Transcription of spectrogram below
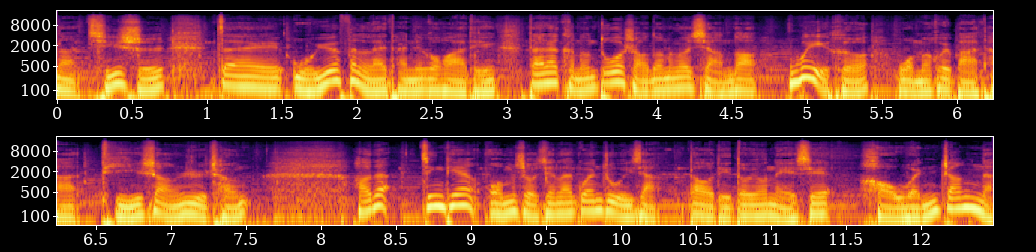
那其实，在五月份来谈这个话题，大家可能多少都能够想到为何我们会把它提上日程。好的，今天我们首先来关注一下，到底都有哪些好文章呢？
